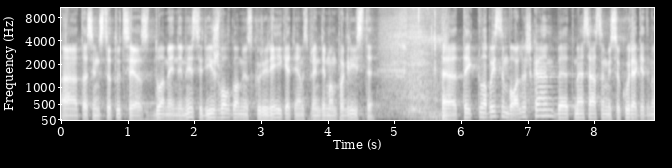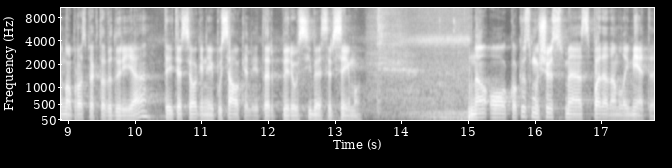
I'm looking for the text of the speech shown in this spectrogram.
tas institucijas duomenimis ir išvalgomis, kurių reikia tiem sprendimam pagrysti. Tai labai simboliška, bet mes esame įsikūrę Gedimino prospekto viduryje, tai tiesioginiai pusiaukeliai tarp vyriausybės ir Seimo. Na, o kokius mušius mes padedam laimėti?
